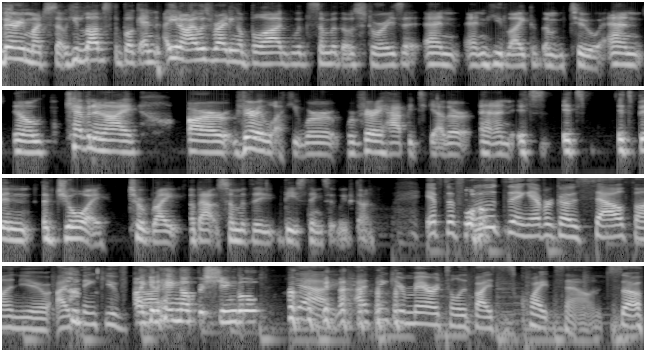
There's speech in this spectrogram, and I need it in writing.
very much so he loves the book and you know i was writing a blog with some of those stories and and he liked them too and you know kevin and i are very lucky we're we're very happy together and it's it's it's been a joy to write about some of the these things that we've done if the food Whoa. thing ever goes south on you, I think you've. I can hang up a shingle. yeah, I think your marital advice is quite sound. So,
